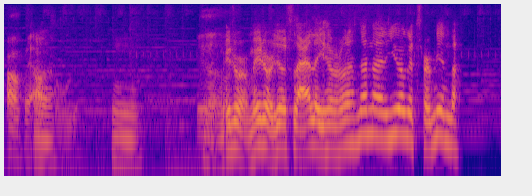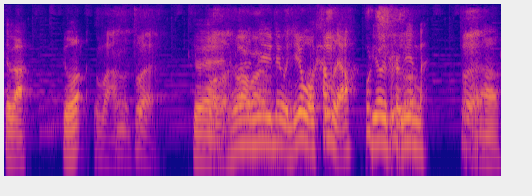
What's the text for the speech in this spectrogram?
二百二十欧元。嗯，对没准儿没准儿就来了一下说，那那约个 termin 吧，对吧？得，就完了，对。对，说那那我我看不了，不约个值得。termin 吧，对。啊，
